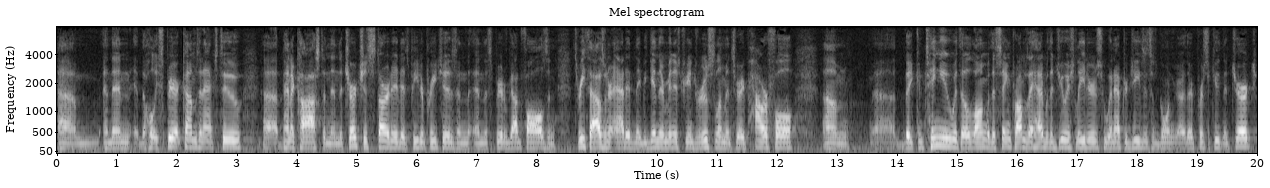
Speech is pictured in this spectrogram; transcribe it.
um, and then the Holy Spirit comes in Acts 2, uh, Pentecost, and then the church is started as Peter preaches, and, and the Spirit of God falls, and 3,000 are added, and they begin their ministry in Jerusalem. It's very powerful. Um, uh, they continue with along with the same problems they had with the Jewish leaders who went after Jesus is going uh, they're persecuting the church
